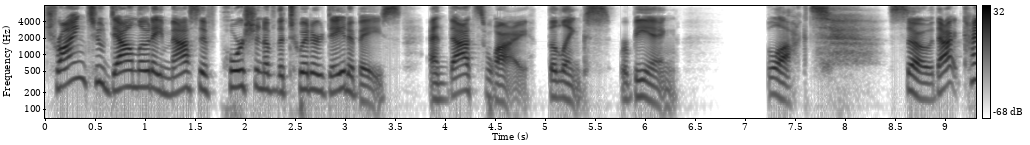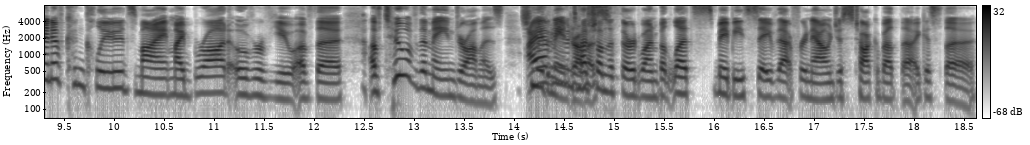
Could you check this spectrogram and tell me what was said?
trying to download a massive portion of the Twitter database. And that's why the links were being blocked. So that kind of concludes my my broad overview of the of two of the main dramas. Two I haven't even dramas. touched on the third one, but let's maybe save that for now and just talk about the I guess the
